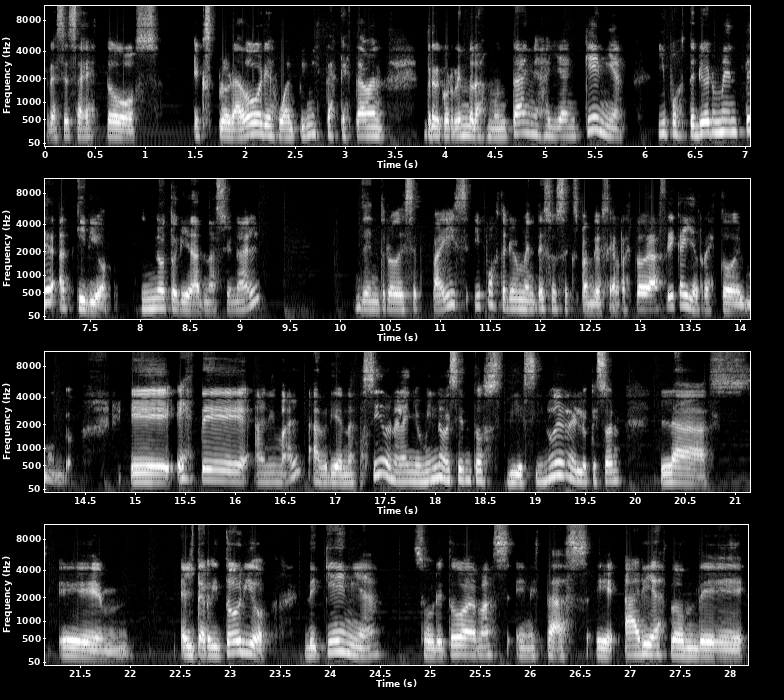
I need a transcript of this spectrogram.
gracias a estos exploradores o alpinistas que estaban recorriendo las montañas allá en Kenia y posteriormente adquirió notoriedad nacional dentro de ese país y posteriormente eso se expandió hacia el resto de África y el resto del mundo. Eh, este animal habría nacido en el año 1919 en lo que son las, eh, el territorio de Kenia, sobre todo además en estas eh, áreas donde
